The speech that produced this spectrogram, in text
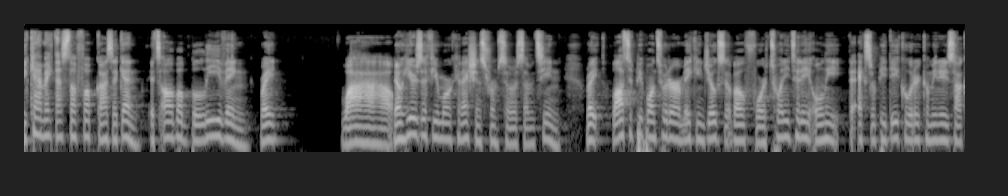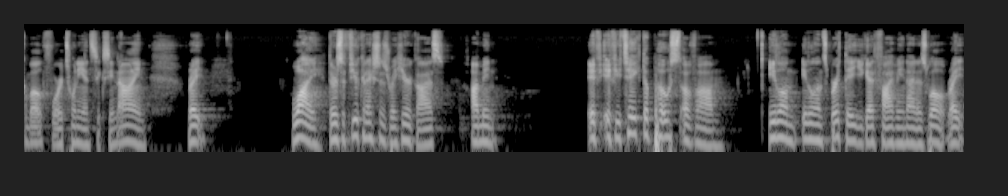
You can't make that stuff up, guys. Again, it's all about believing, right? Wow. Now here's a few more connections from Stellar 17, right? Lots of people on Twitter are making jokes about 420 today. Only the XRP decoder community is talking about 420 and 69, right? Why? There's a few connections right here, guys. I mean, if if you take the post of um Elon Elon's birthday, you get 589 as well, right?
